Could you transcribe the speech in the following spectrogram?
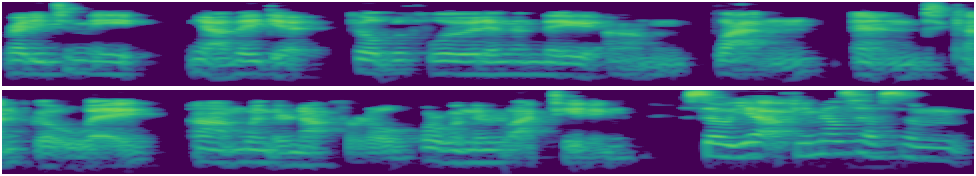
ready to mate yeah, they get filled with fluid and then they um, flatten and kind of go away um, when they're not fertile or when they're lactating. So yeah, females have some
